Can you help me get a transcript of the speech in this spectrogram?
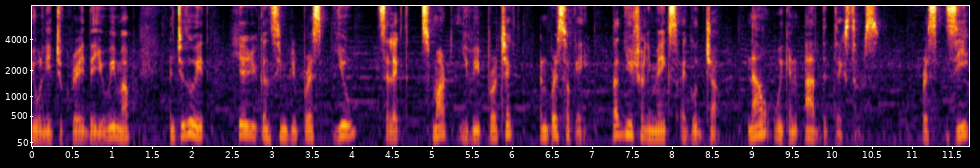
you will need to create the UV map, and to do it, here you can simply press U, select Smart UV Project, and press OK. That usually makes a good job. Now we can add the textures. Press Z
